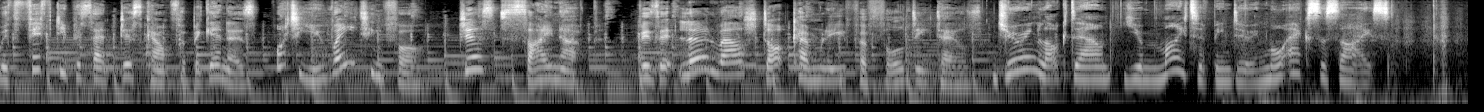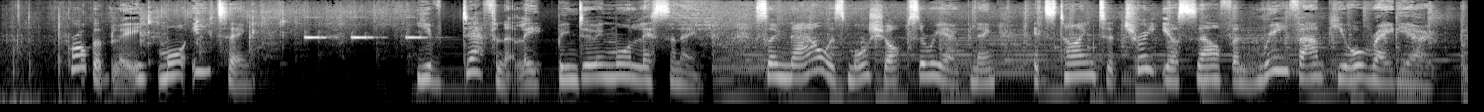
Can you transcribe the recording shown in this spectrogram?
With 50% discount for beginners, what are you waiting for? Just sign up. Visit learnwelsh.cymru for full details. During lockdown, you might have been doing more exercise. Probably more eating. You've definitely been doing more listening. So now, as more shops are reopening, it's time to treat yourself and revamp your radio.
